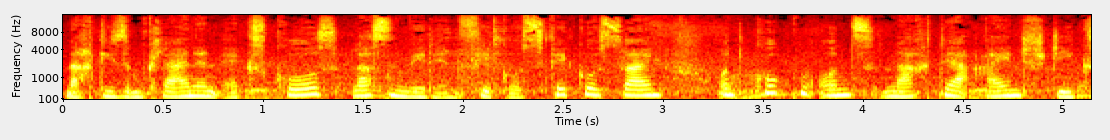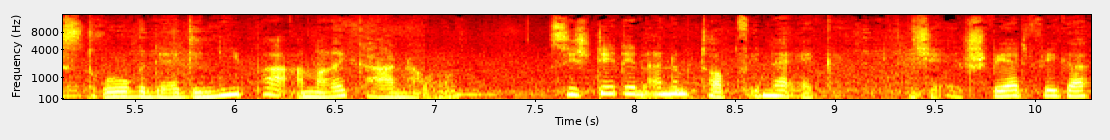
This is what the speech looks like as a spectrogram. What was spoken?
Nach diesem kleinen Exkurs lassen wir den Ficus Ficus sein und gucken uns nach der Einstiegsdroge der Genipa Americana um. Sie steht in einem Topf in der Ecke. Michael Schwertfeger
